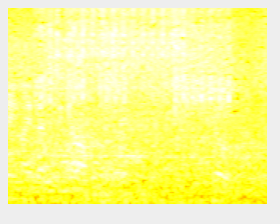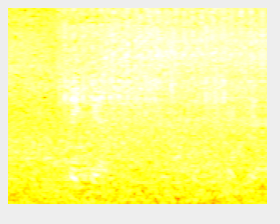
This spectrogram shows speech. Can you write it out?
Doing my best to take care. Take care.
